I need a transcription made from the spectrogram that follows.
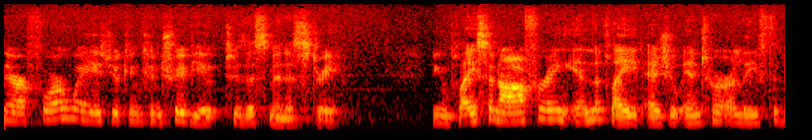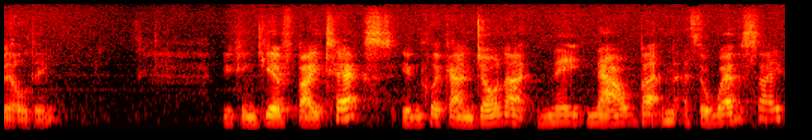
There are four ways you can contribute to this ministry. You can place an offering in the plate as you enter or leave the building. You can give by text. You can click on Donate Now button at the website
